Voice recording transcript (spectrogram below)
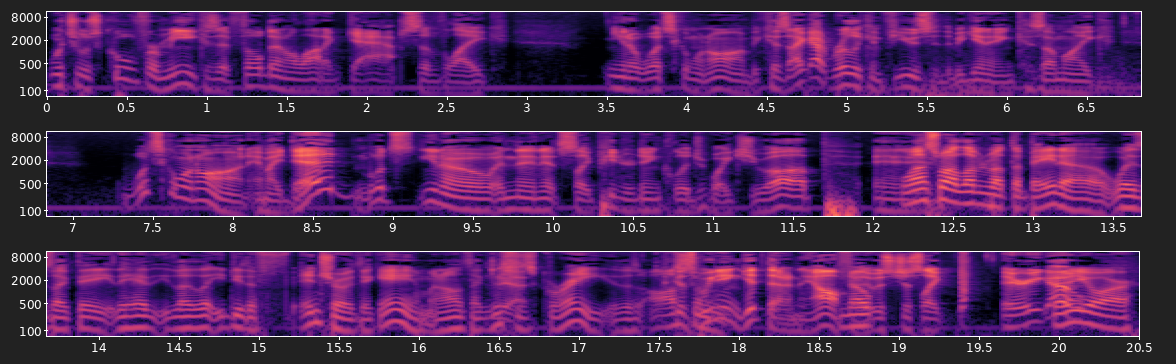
which was cool for me because it filled in a lot of gaps of like, you know, what's going on. Because I got really confused at the beginning because I'm like. What's going on? Am I dead? What's you know? And then it's like Peter Dinklage wakes you up, and Well, that's what I loved about the beta was like they they had they let you do the f- intro of the game, and I was like, this Yeah. is great. It was awesome because we didn't get that in the alpha. Nope. It was just like, there you go. There you are.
